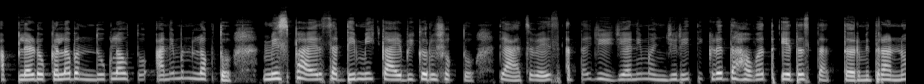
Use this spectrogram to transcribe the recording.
आपल्या डोक्याला बंदूक लावतो आणि म्हणू लागतो मिस फायरसाठी मी काय बी करू शकतो? त्याच वेळेस आता जीजी आणि मंजिरी तिकडे धावत येत असतात. तर मित्रांनो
